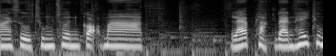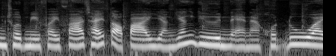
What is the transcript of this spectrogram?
มาสู่ชุมชนเกาะหมาก และผลักดันให้ชุมชนมีไฟฟ้าใช้ต่อไปอย่างยั่งยืนในอนาคตด้วย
